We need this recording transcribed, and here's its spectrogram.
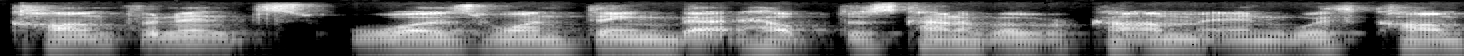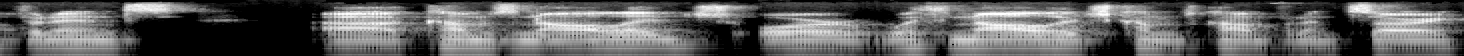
confidence was one thing that helped us kind of overcome and with confidence uh, comes knowledge or with knowledge comes confidence sorry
